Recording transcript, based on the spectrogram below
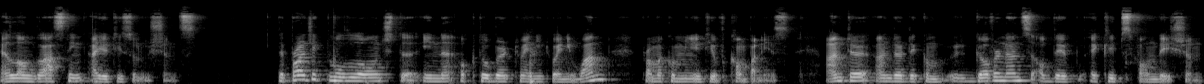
and long lasting IoT solutions. The project was launched in October 2021 from a community of companies under, under the governance of the Eclipse Foundation,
